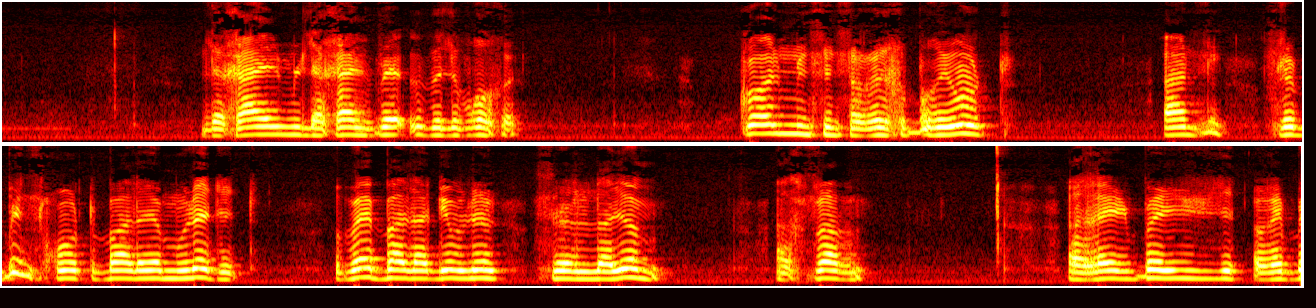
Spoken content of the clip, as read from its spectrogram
לחיים, לחיים ולברוכה. כל מי שצריך בריאות עד שבזכות בעל היום הולדת ובעל הגאולה של היום עכשיו הרי בי"ב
